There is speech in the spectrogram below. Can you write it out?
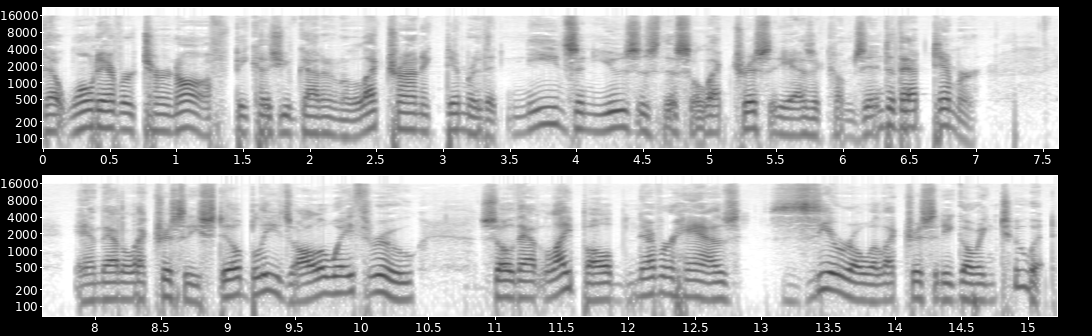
that won't ever turn off because you've got an electronic dimmer that needs and uses this electricity as it comes into that dimmer. And that electricity still bleeds all the way through, so that light bulb never has zero electricity going to it.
